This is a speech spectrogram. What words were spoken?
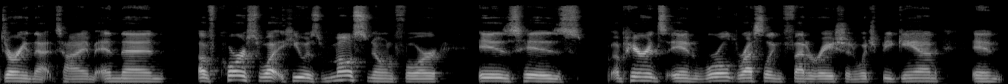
during that time, and then of course, what he was most known for is his appearance in World Wrestling Federation, which began in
